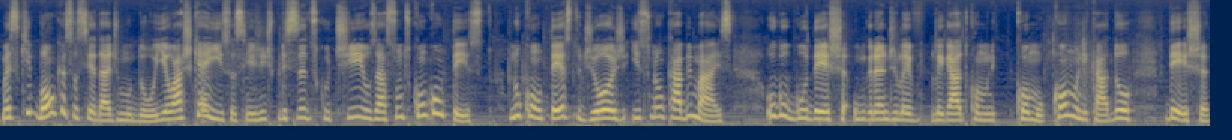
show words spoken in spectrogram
Mas que bom que a sociedade mudou. E eu acho que é isso, assim, a gente precisa discutir os assuntos com contexto. No contexto de hoje, isso não cabe mais. O Gugu deixa um grande legado comuni como comunicador? Deixa.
